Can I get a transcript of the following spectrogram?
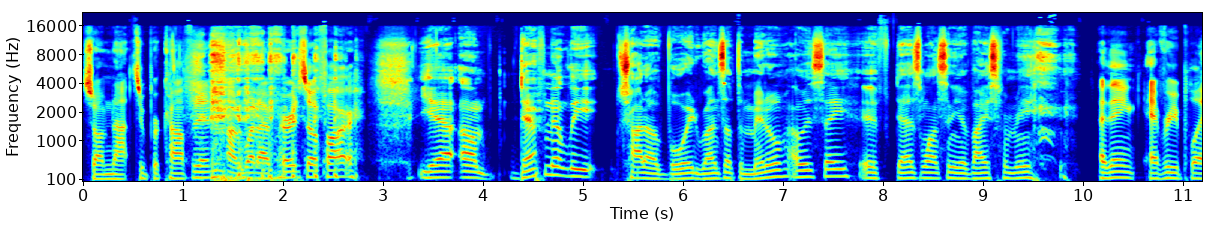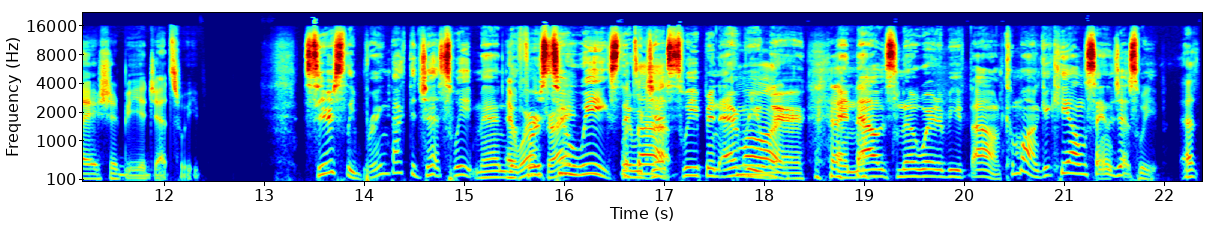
so I'm not super confident on what I've heard so far. Yeah, um, definitely try to avoid runs up the middle. I would say if Des wants any advice from me. I think every play should be a jet sweep. Seriously, bring back the jet sweep, man. It the worked, first right? two weeks they What's were up? jet sweeping everywhere, and now it's nowhere to be found. Come on, get Keon saying the jet sweep. That,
